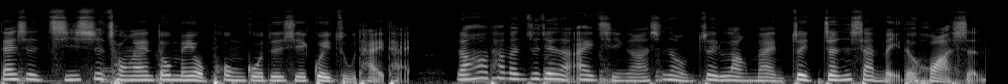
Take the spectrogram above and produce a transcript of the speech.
但是骑士从来都没有碰过这些贵族太太，然后他们之间的爱情啊，是那种最浪漫、最真善美的化身，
